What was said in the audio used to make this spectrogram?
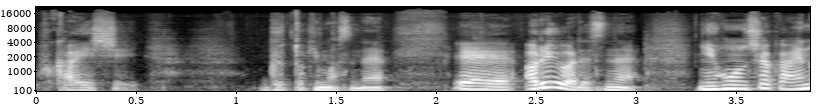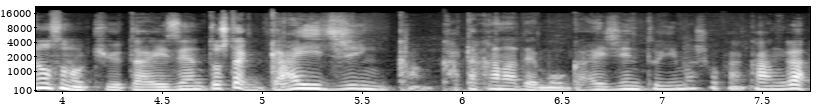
深いし。グッときますね、えーあるいはですね日本社会のその旧態依然とした外人感カタカナでも外人と言いましょうか感が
